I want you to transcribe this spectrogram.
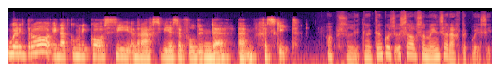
oordra en dat kommunikasie in regswese voldoende um, geskied. Absoluut. En ek dink ons is selfs 'n menseregte kwessie.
